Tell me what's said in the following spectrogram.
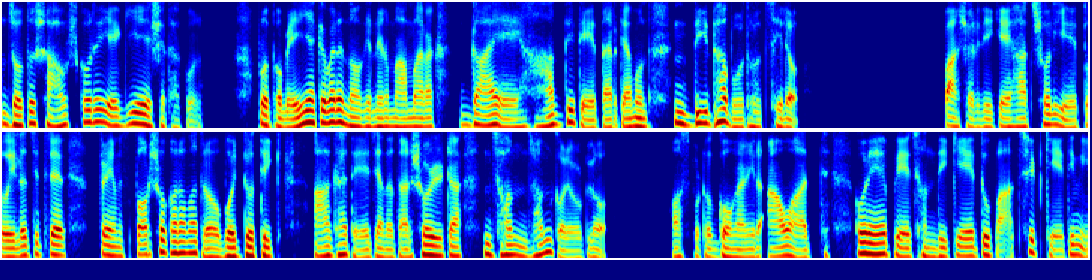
যত সাহস করে এগিয়ে এসে থাকুন। প্রথমেই একেবারে নগেনের মামার গায়ে হাত দিতে তার কেমন দ্বিধাবোধ হচ্ছিল। পাশের দিকে হাত সরিয়ে তৈলচিত্রের ফ্রেম স্পর্শ করা মাত্র বৈদ্যুতিক আঘাতে যেন তার শরীরটা ঝনঝন করে উঠল। অস্ফুট গোঙানির আওয়াজ করে পেছন দিকে দুপা ছিটকে তিনি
